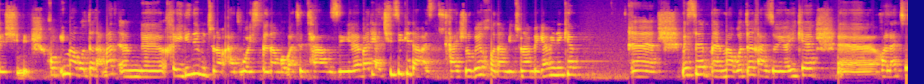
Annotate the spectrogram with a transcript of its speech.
بشینید خب این مواد من خیلی نمی‌تونم ادوایس بدم بابت تغذیه ولی از چیزی که در از تجربه خودم می‌تونم بگم اینه که مثل مواد غذایی که حالت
